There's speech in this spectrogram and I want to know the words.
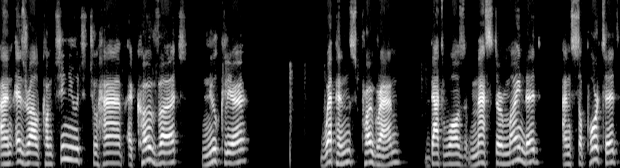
and Israel continued to have a covert nuclear weapons program that was masterminded and supported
